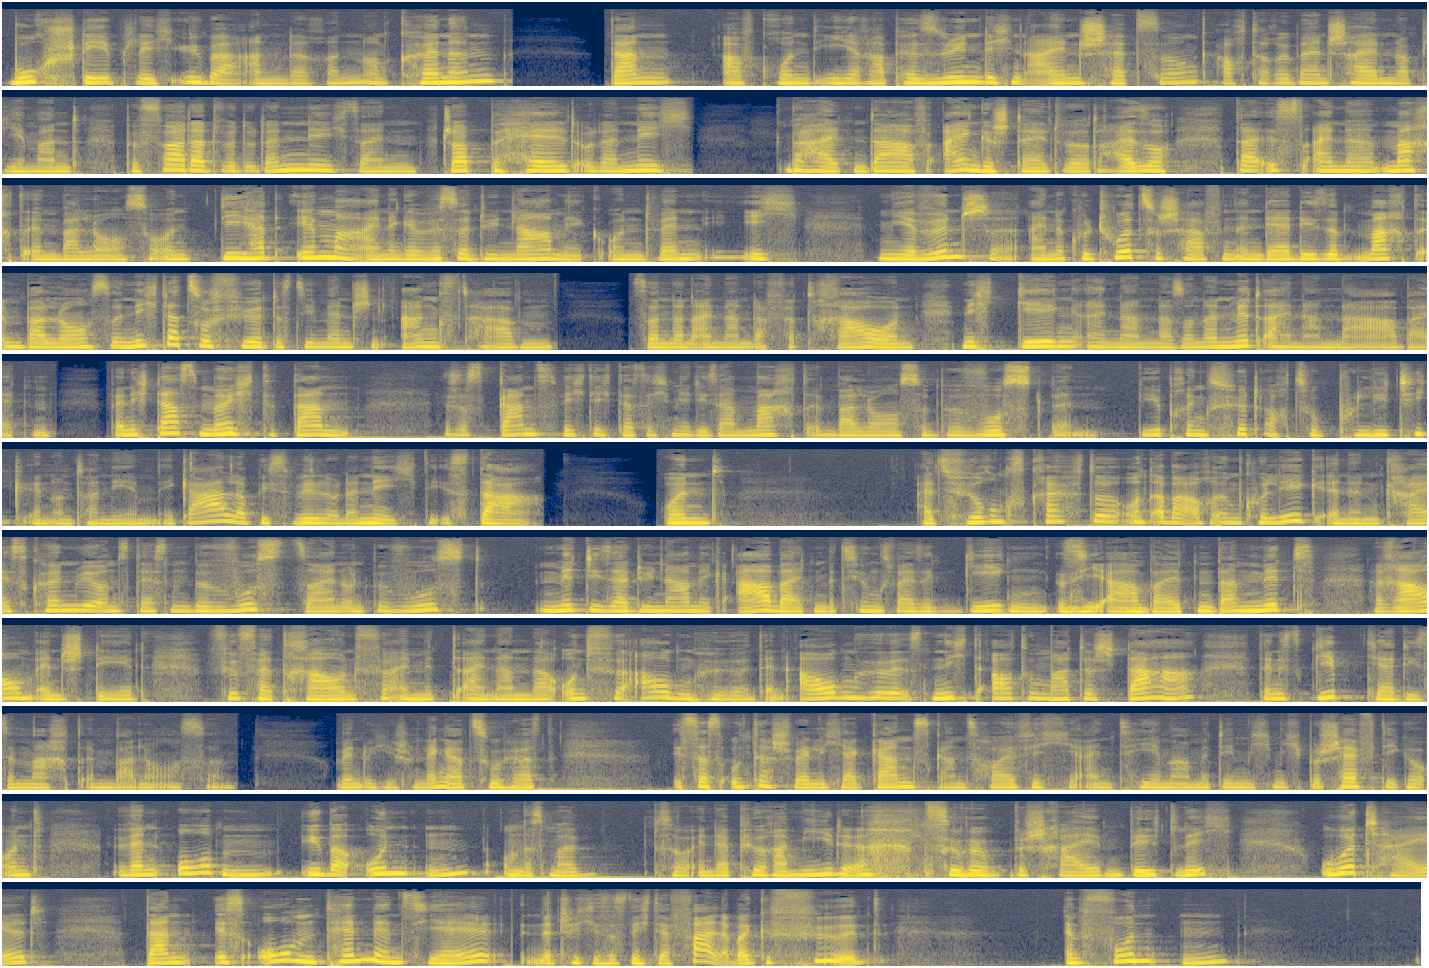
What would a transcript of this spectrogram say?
buchstäblich über anderen und können dann aufgrund ihrer persönlichen Einschätzung auch darüber entscheiden, ob jemand befördert wird oder nicht, seinen Job behält oder nicht, behalten darf, eingestellt wird. Also da ist eine Macht im Balance und die hat immer eine gewisse Dynamik. Und wenn ich mir wünsche, eine Kultur zu schaffen, in der diese Macht im Balance nicht dazu führt, dass die Menschen Angst haben, sondern einander vertrauen, nicht gegeneinander, sondern miteinander arbeiten. Wenn ich das möchte, dann ist es ganz wichtig, dass ich mir dieser Macht im Balance bewusst bin. Die übrigens führt auch zu Politik in Unternehmen, egal ob ich es will oder nicht, die ist da. Und als Führungskräfte und aber auch im Kolleginnenkreis können wir uns dessen bewusst sein und bewusst mit dieser Dynamik arbeiten, beziehungsweise gegen sie arbeiten, damit Raum entsteht für Vertrauen, für ein Miteinander und für Augenhöhe. Denn Augenhöhe ist nicht automatisch da, denn es gibt ja diese Macht im Balance. Wenn du hier schon länger zuhörst, ist das unterschwellig ja ganz, ganz häufig hier ein Thema, mit dem ich mich beschäftige. Und wenn oben über unten, um das mal so in der Pyramide zu beschreiben, bildlich, urteilt, dann ist oben tendenziell, natürlich ist es nicht der Fall, aber gefühlt empfunden,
